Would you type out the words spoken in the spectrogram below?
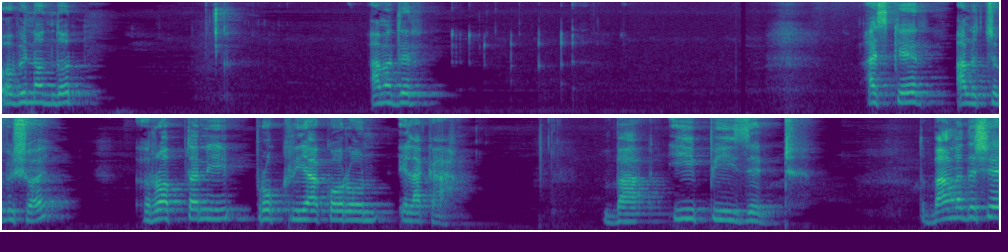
অভিনন্দন। আমাদের আজকের আলোচ্য বিষয়, রপ্তানি প্রক্রিয়াকরণ এলাকা বা ইপিজেড তো বাংলাদেশে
